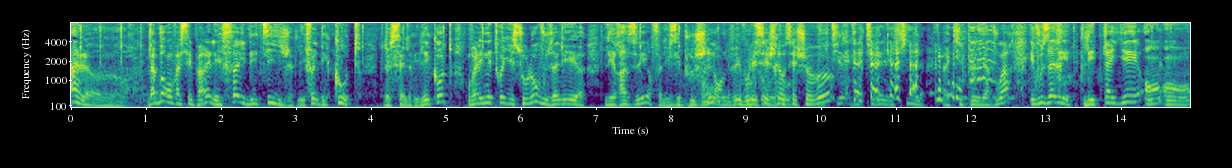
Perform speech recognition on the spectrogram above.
Alors, d'abord, on va séparer les feuilles des tiges, les feuilles des côtes de céleri. Les côtes, on va les nettoyer sous l'eau, vous allez euh, les raser, enfin les éplucher, et enlever. puis vous les sécherez au sèche-cheveux. Vous tirez, vous tirez les fils euh, qu'il peut y avoir et vous allez les tailler en, en-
